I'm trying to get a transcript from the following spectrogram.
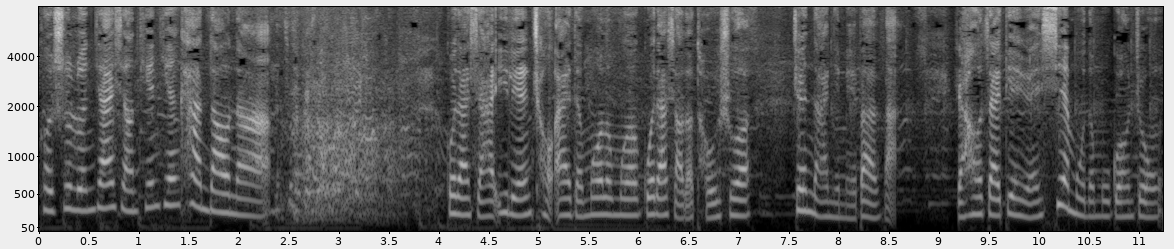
可是伦家想天天看到呢。郭大侠一脸宠爱地摸了摸郭大嫂的头，说：“真拿你没办法。”然后在店员羡慕的目光中，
